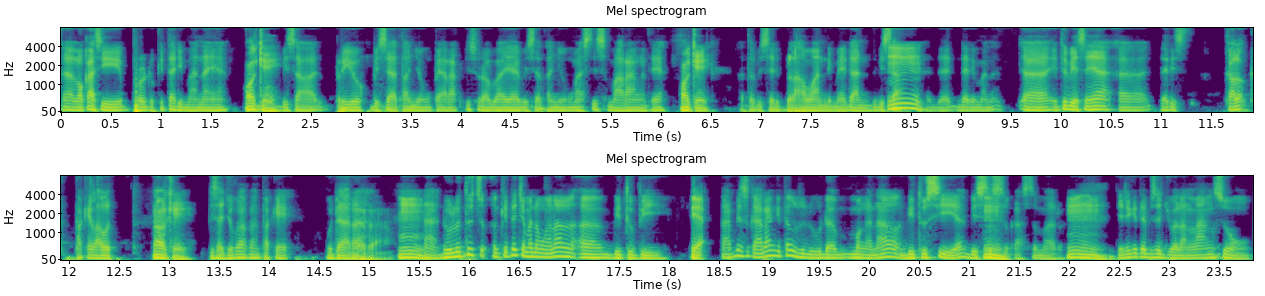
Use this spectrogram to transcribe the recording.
eh, lokasi produk kita di mana ya. Oke Bisa Priuk, bisa Tanjung Perak di Surabaya, bisa Tanjung Mas di Semarang gitu ya. oke. atau bisa di Belawan di Medan bisa Hmm. Da- dari mana Eh, itu biasanya eh, dari kalau pakai laut Oke. bisa juga kan pakai udara. Hmm. Nah dulu tuh kita cuma mengenal eh, B2B, Ya. tapi sekarang kita sudah udah mengenal B2C ya business Hmm. to customer. Hmm. Jadi kita bisa jualan langsung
